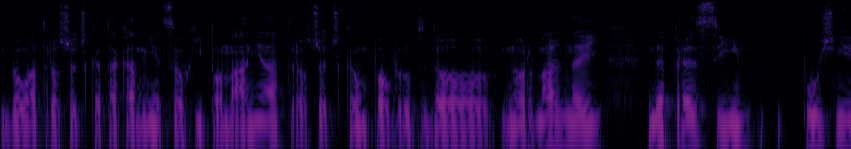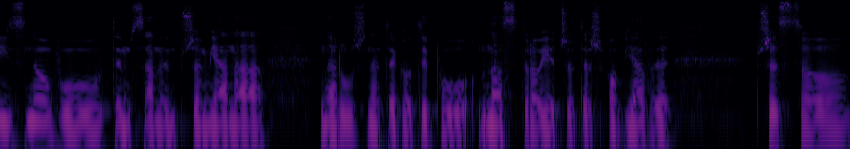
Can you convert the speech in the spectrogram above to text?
Była troszeczkę taka nieco hipomania, troszeczkę powrót do normalnej depresji, później znowu tym samym przemiana na różne tego typu nastroje czy też objawy, przez co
